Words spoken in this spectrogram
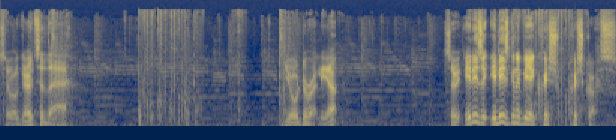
So we'll go to there. You're directly up. So it is it is going to be a criss crisscross.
